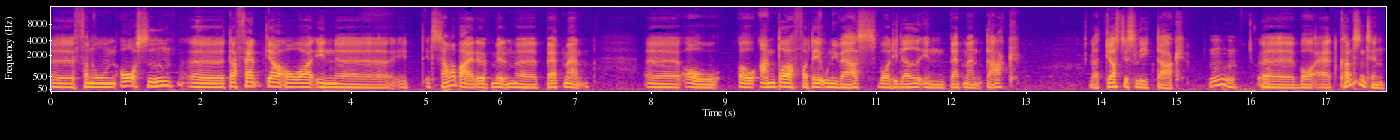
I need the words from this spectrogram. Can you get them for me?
Øh, for nogle år siden, øh, der fandt jeg over en, øh, et, et samarbejde mellem øh, Batman øh, og, og andre fra det univers, hvor de lavede en Batman Dark, eller Justice League Dark, mm, ja. øh, hvor at Constantine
